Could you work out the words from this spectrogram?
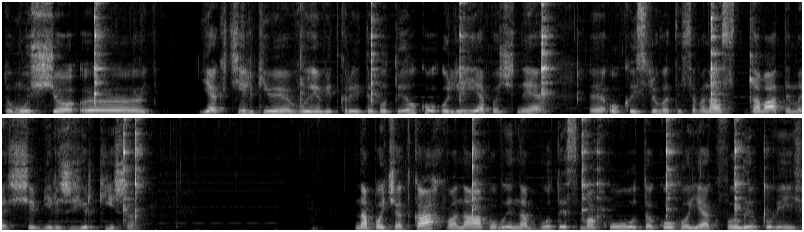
Тому що е, як тільки ви відкриєте бутилку, олія почне е, окислюватися. Вона ставатиме ще більш гіркіша. На початках вона повинна бути смаку такого, як в оливковій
